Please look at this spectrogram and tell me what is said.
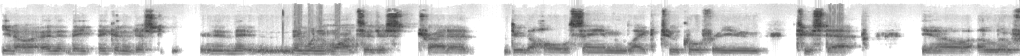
you know, they, they couldn't just, they, they wouldn't want to just try to do the whole same, like, too cool for you, two step, you know, aloof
